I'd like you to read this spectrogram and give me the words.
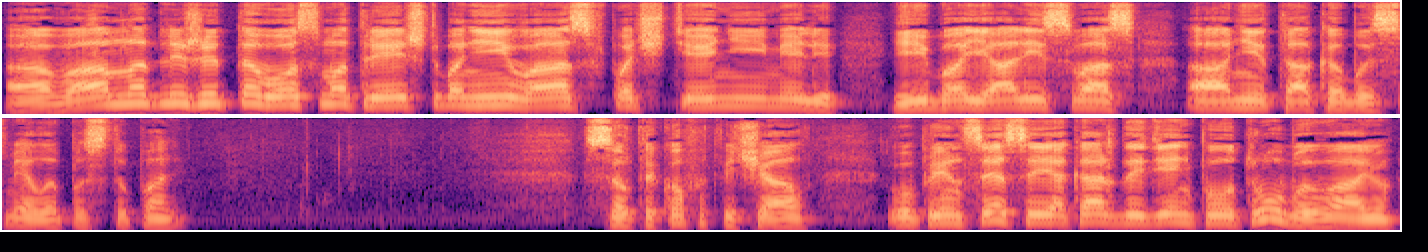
а вам надлежит того смотреть, чтобы они и вас в почтении имели, и боялись вас, а не так, бы смело поступали. Салтыков отвечал, «У принцессы я каждый день поутру бываю,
